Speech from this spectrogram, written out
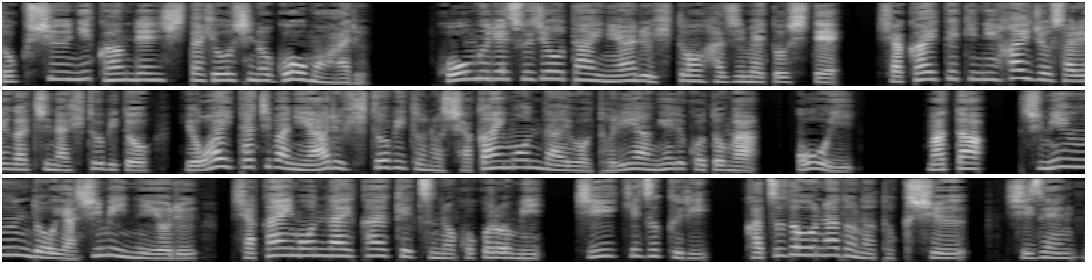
特集に関連した表紙の号もある。ホームレス状態にある人をはじめとして、社会的に排除されがちな人々、弱い立場にある人々の社会問題を取り上げることが多い。また、市民運動や市民による社会問題解決の試み、地域づくり、活動などの特集、自然、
